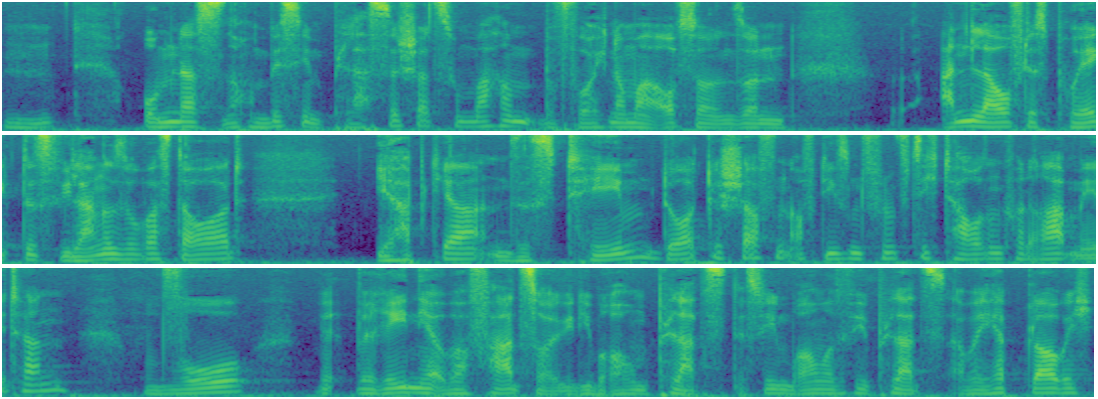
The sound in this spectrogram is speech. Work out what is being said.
Mhm. Um das noch ein bisschen plastischer zu machen, bevor ich nochmal auf so, so einen Anlauf des Projektes, wie lange sowas dauert. Ihr habt ja ein System dort geschaffen auf diesen 50.000 Quadratmetern, wo wir, reden ja über Fahrzeuge, die brauchen Platz, deswegen brauchen wir so viel Platz. Aber ihr habt, glaube ich,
